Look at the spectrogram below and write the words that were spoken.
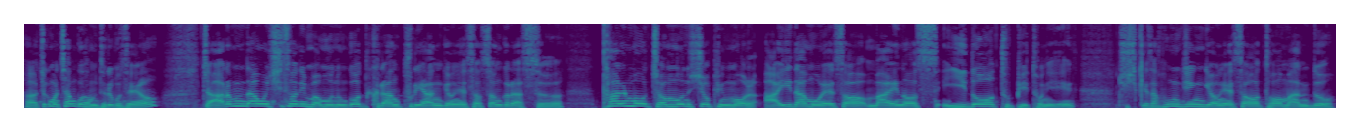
아, 조금만 참고 한번 들어보세요. 자, 아름다운 시선이 머무는 곳 그랑프리 안경에서 선글라스, 탈모 전문 쇼핑몰 아이다모에서 마이너스 2도 두피토닉, 주식회사 홍진경에서 더 만두,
